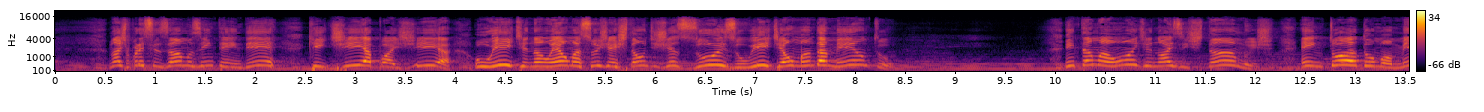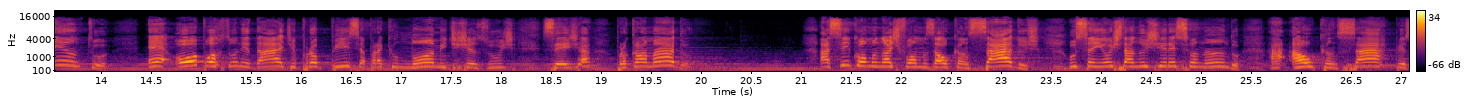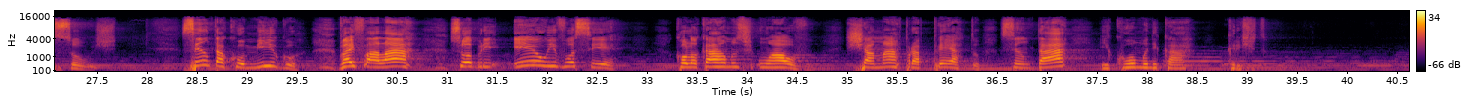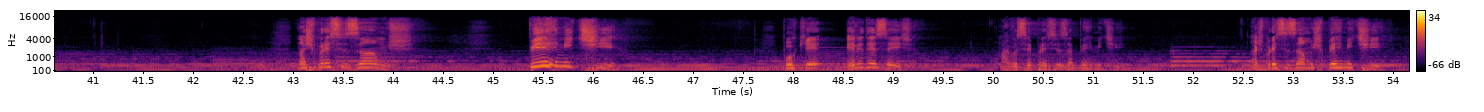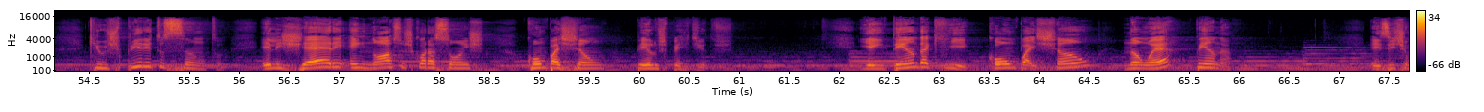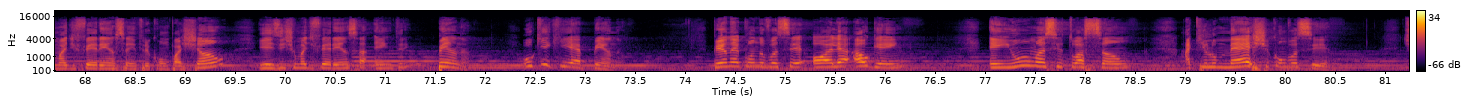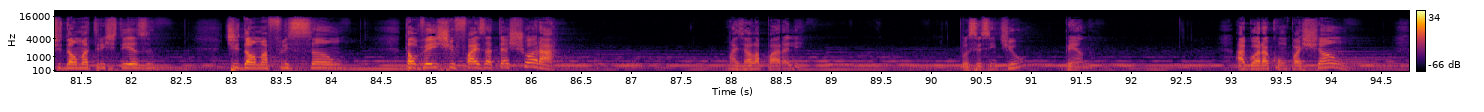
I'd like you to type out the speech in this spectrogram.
Nós precisamos entender que dia após dia, o id não é uma sugestão de Jesus, o id é um mandamento. Então, aonde nós estamos, em todo momento, é oportunidade propícia para que o nome de Jesus seja proclamado. Assim como nós fomos alcançados, o Senhor está nos direcionando a alcançar pessoas. Senta comigo, vai falar sobre eu e você colocarmos um alvo, chamar para perto, sentar e comunicar Cristo. Nós precisamos permitir, porque Ele deseja, mas você precisa permitir. Nós precisamos permitir que o Espírito Santo ele gere em nossos corações compaixão pelos perdidos. E entenda que compaixão não é pena. Existe uma diferença entre compaixão e existe uma diferença entre pena. O que, que é pena? Pena é quando você olha alguém em uma situação, aquilo mexe com você, te dá uma tristeza, te dá uma aflição, talvez te faz até chorar, mas ela para ali. Você sentiu? Pena. Agora a compaixão,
